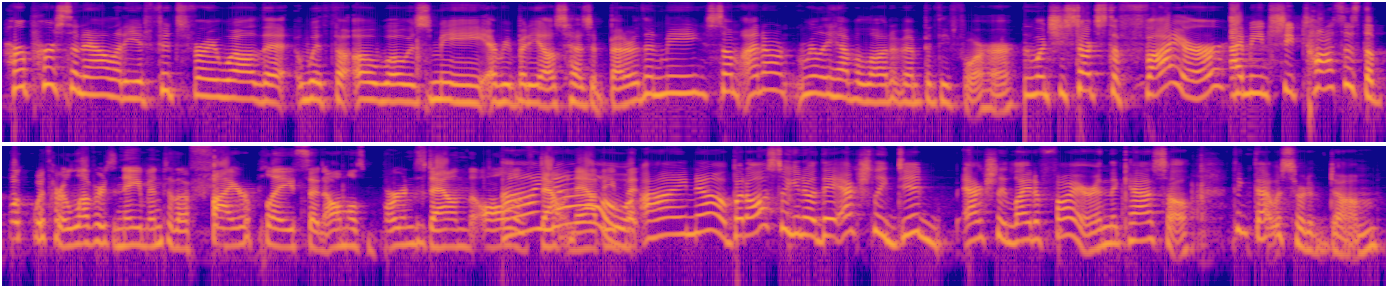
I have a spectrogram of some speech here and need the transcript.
her personality. It fits very well that with the oh woe is me, everybody else has it better than me. Some I don't really have a lot of empathy for her. And when she starts to fire, I mean, she tosses the book with her lover's name into the fireplace and almost burns down all of I Downton Abbey. But I know. But also, you know, they actually did actually light a fire in the castle. I think that was sort of dumb.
